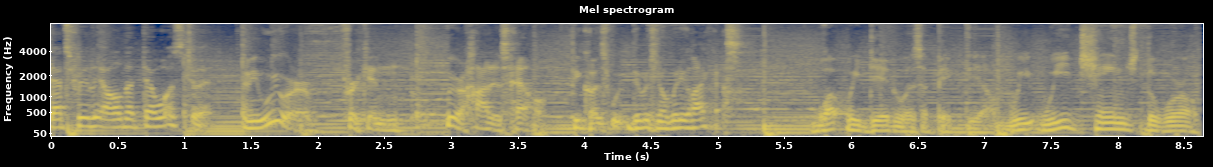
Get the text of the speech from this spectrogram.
That's really all that there was to it. I mean, we were freaking, we were hot as hell because there was nobody like us what we did was a big deal. We, we changed the world.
